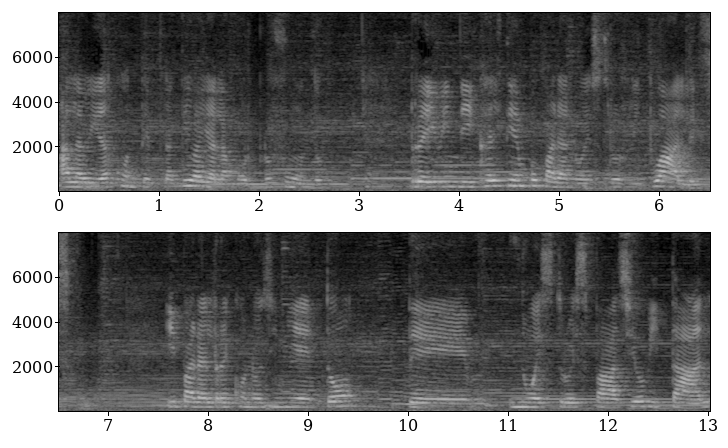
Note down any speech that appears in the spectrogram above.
a la vida contemplativa y al amor profundo. Reivindica el tiempo para nuestros rituales y para el reconocimiento de nuestro espacio vital,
